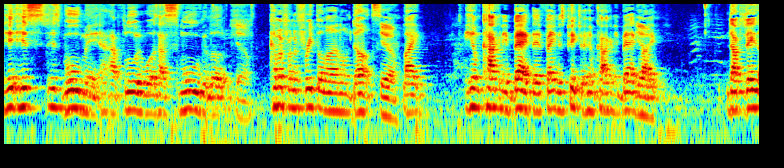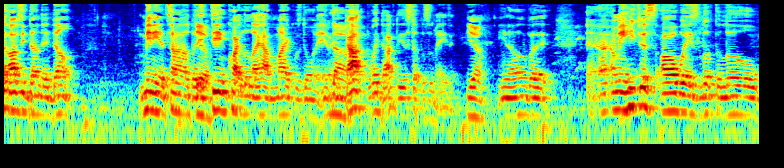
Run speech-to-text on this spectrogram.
his his, his movement, how fluid it was, how smooth it looked. yeah. Coming from the free throw line on dunks. Yeah. Like him cocking it back, that famous picture of him cocking it back, Yeah. like Dr. J's obviously done that dunk many a times, but Yeah. it didn't quite look like how Mike was doing it. And Nah. Doc, the way Doc did stuff was amazing Yeah. you know. But I, I mean, he just always looked a little.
